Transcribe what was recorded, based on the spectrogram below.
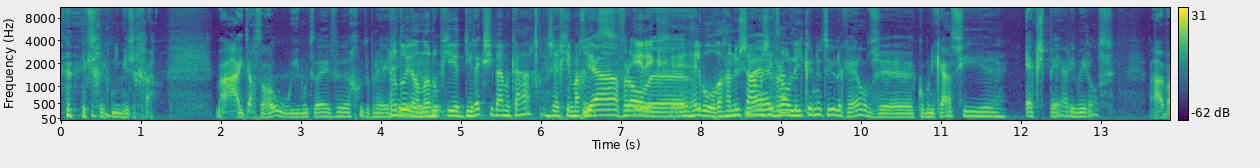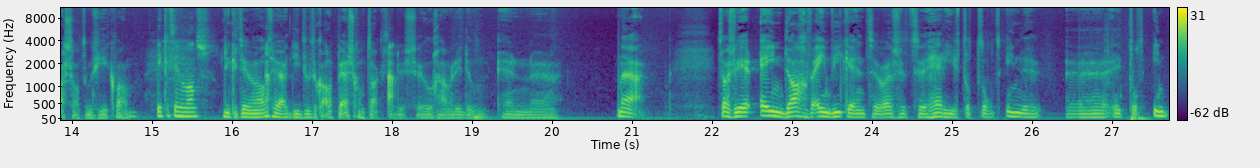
ik schrik niet meer zo gauw. Maar ik dacht, oh, je moet wel even goed op reageren. En wat doe je dan? Dan roep je je directie bij elkaar. Dan zeg je, Margriet, Ja, vooral, Erik, eh, een heleboel. We gaan nu samen Nee, zitten. Vooral Lieke natuurlijk, hè, onze communicatie-expert inmiddels. Nou, hij was al toen ze hier kwam. Lieke Timmermans. Lieke Timmermans, ja. die doet ook alle perscontacten. Dus eh, hoe gaan we dit doen? En eh, nou ja, het was weer één dag of één weekend... eh, was het herrie tot, tot in de... tot in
